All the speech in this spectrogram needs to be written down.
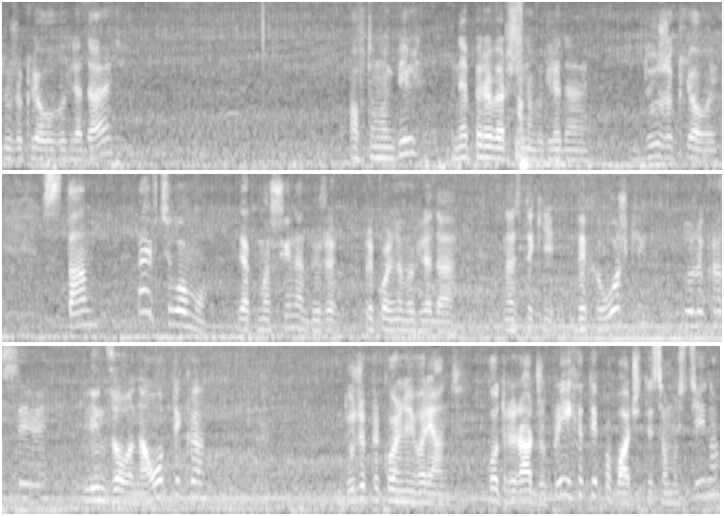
дуже кльово виглядають. Автомобіль неперевершено виглядає. Дуже кльовий стан. А й в цілому, як машина, дуже прикольно виглядає. У нас такі ДХОшки дуже красиві, лінзована оптика. Дуже прикольний варіант. Котрий раджу приїхати, побачити самостійно.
